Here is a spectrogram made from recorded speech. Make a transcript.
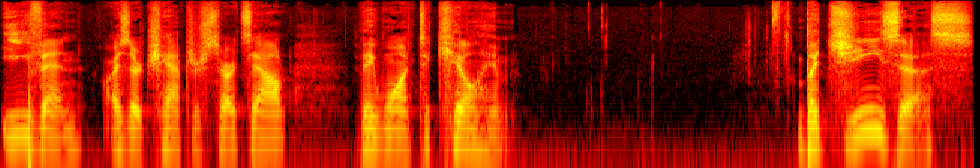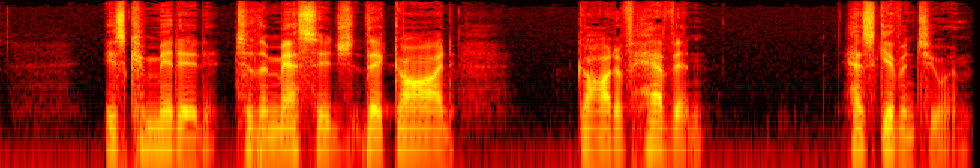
Even, as our chapter starts out, they want to kill him. But Jesus is committed to the message that God, God of heaven, has given to him.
